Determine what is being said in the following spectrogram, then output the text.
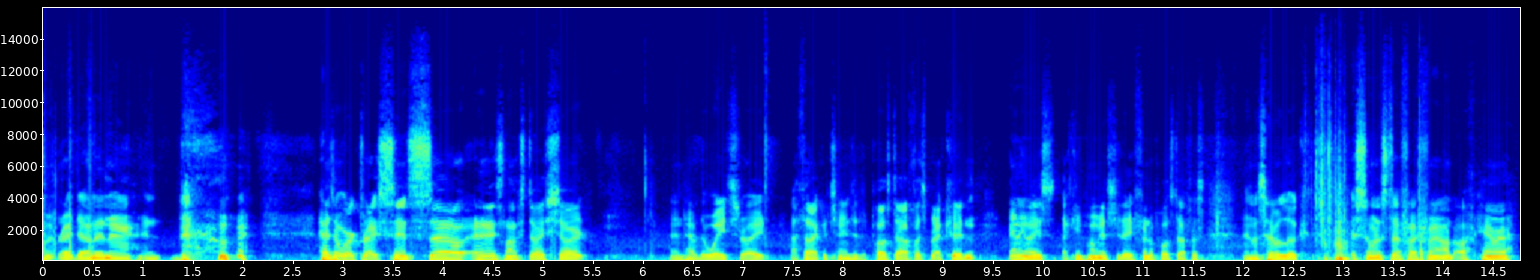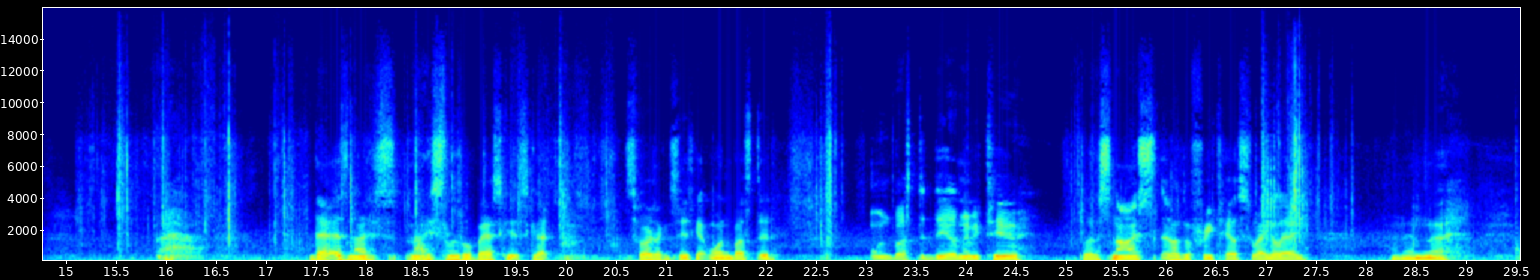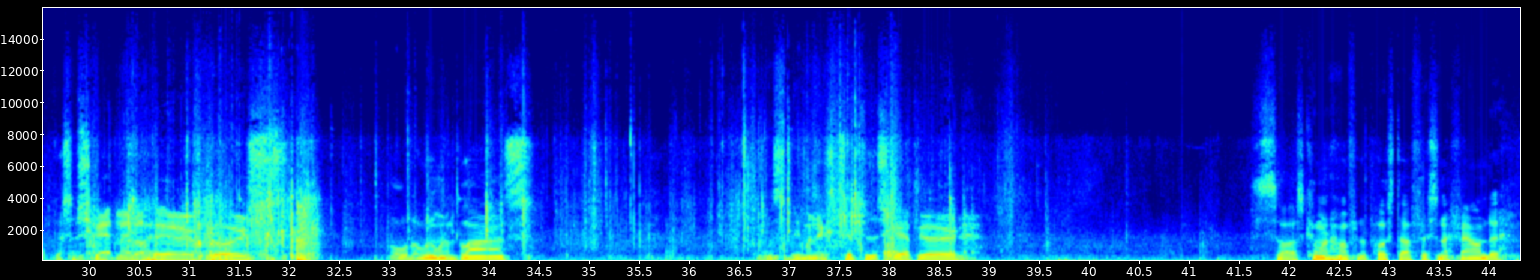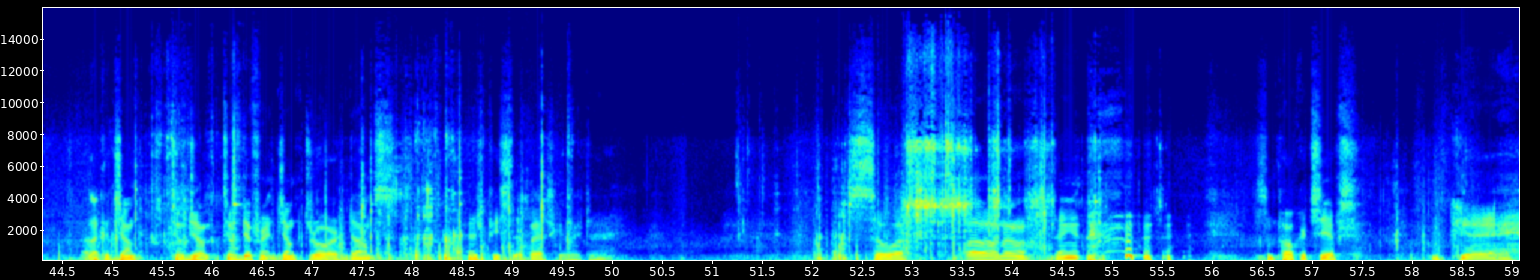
Went right down in there and hasn't worked right since. So anyways, long story short, Didn't have the weights right. I thought I could change it to post office, but I couldn't anyways, I came home yesterday from the post office and let's have a look at some of the stuff I found off camera. That is nice, nice little basket. It's got, as far as I can see, it's got one busted, one busted deal, maybe two. But it's nice. That'll go free-tail swag leg. And then uh, got some scrap metal here, of course. Old aluminum blinds. This will be my next trip to the scrapyard. So I was coming home from the post office and I found a like a junk, two junk, two different junk drawer dumps. There's a piece of that basket right there. So, uh, oh no, dang it. Some poker chips. Okay.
